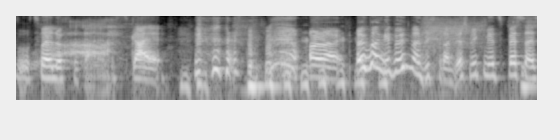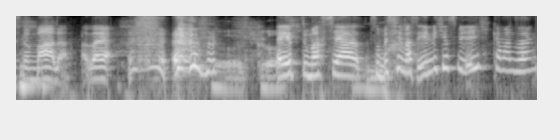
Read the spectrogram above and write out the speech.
So zwei Löffel rein. Ist geil. Alright. Irgendwann gewöhnt man sich dran. Der schmeckt mir jetzt besser als normaler. Aber ja. Oh Gott. Abe, du machst ja so ein bisschen was ähnliches wie ich, kann man sagen.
